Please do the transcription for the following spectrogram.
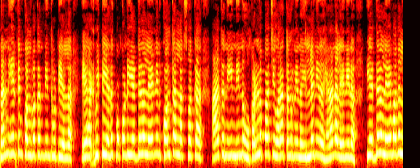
ನನ್ನ ಹೇಳ್ತೀನಿ ಕೊಲ್ಬೇಕಂತ ನಿಂತ್ಬಿಟ್ಟಿಯಲ್ಲ. ಏ ಬಿಟ್ಟು ಎದಕ್ ಮಕ್ಕೊಂಡು? ಎದ್ದೇಳಲ್ಲ ನೀನ್ ಕೊಲ್ತಲ್ಲ ಲಕ್ಷ್ಮಕ್ಕ. ಆತ ನೀನ್ ನಿನ್ನ ಕಳ್ಳು ಪಾಚಿ ಹೊರಗೆ ತೆಗೆದು ನೀನು ಇಲ್ಲೇ ನೀನು ಹೆಣನಲ್ಲ ನೀನು. ಎದ್ದೇಳಲ್ಲ ಏ, ಮೊದಲ?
